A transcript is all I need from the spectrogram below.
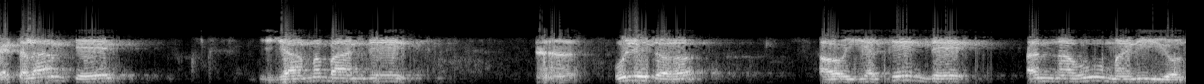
احتلام کې جام باندې ولید او یقین دې انه منیون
